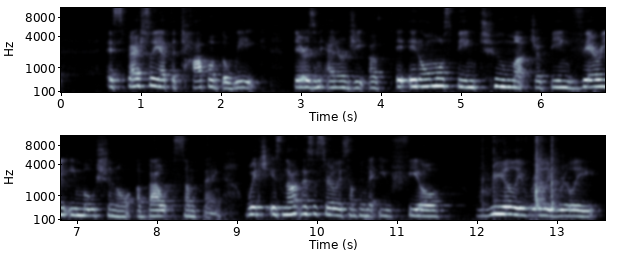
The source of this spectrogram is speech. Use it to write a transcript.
especially at the top of the week, there's an energy of it, almost being too much, of being very emotional about something, which is not necessarily something that you feel really, really, really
